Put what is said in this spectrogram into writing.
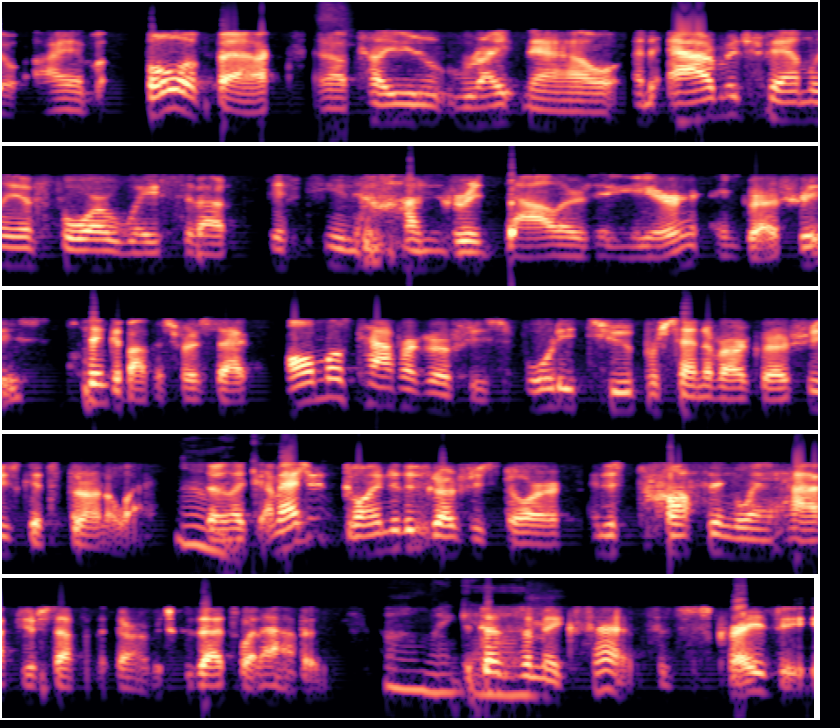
So I am full of facts, and I'll tell you right now, an average family of four wastes about fifteen hundred dollars a year in groceries. Think about this for a sec. Almost half our groceries, forty-two percent of our groceries, gets thrown away. Oh so, like, imagine going to the grocery store and just tossing away half your stuff in the garbage because that's what happens. Oh my God. It doesn't make sense. It's just crazy.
